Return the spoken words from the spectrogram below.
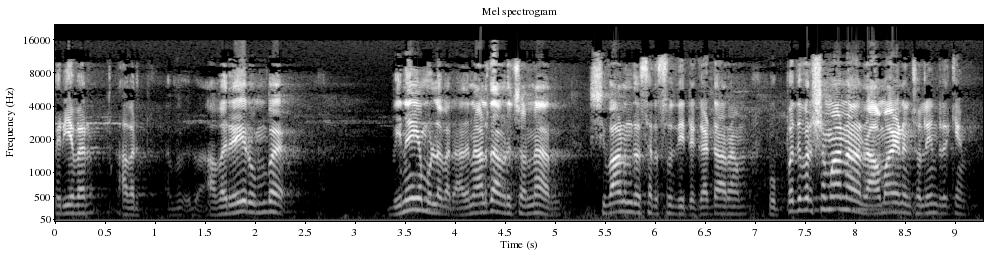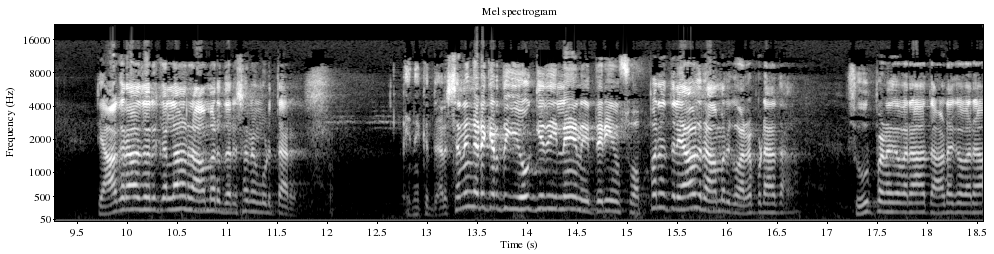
பெரியவர் அவர் அவரே ரொம்ப வினயம் உள்ளவர் அதனாலதான் அவர் சொன்னார் சிவானந்த சரஸ்வதிட்டு கேட்டாராம் முப்பது வருஷமா நான் ராமாயணம் சொல்லிட்டு இருக்கேன். தியாகராஜருக்கெல்லாம் ராமர் தரிசனம் கொடுத்தார். எனக்கு தரிசனம் கிடைக்கிறதுக்கு யோக்கியதை இல்லை எனக்கு தெரியும். சொப்பனத்திலேயாவது ராமருக்கு வரப்படாதா? சூர்பனக வரா தாடக வரா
